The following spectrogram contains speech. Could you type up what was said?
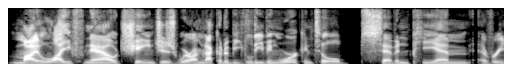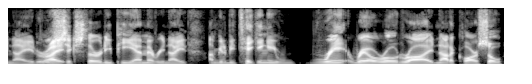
my life now changes where I'm not going to be leaving work until 7 p.m. every night or Right. 6:30 p.m. every night. I'm going to be taking a ra- railroad ride, not a car. So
